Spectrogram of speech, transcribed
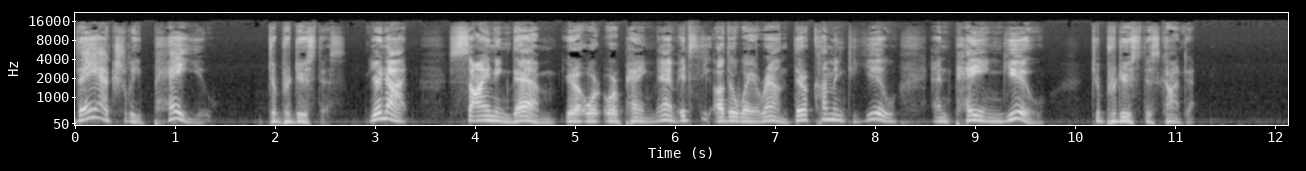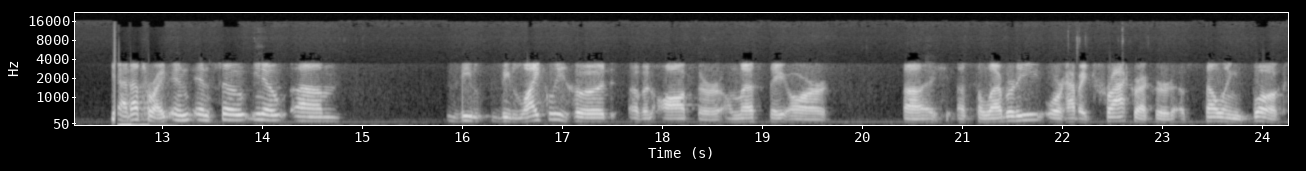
they actually pay you to produce this. You're not signing them you know or, or paying them. It's the other way around. They're coming to you and paying you to produce this content. Yeah that's right. And and so you know um, the the likelihood of an author, unless they are uh, a celebrity or have a track record of selling books,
